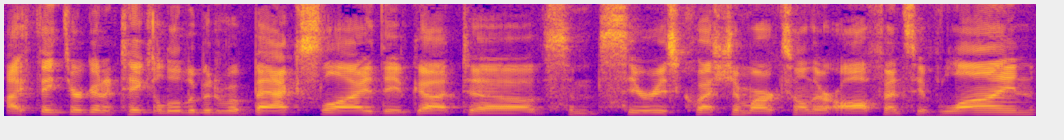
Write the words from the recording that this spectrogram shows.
I think they're going to take a little bit of a backslide. They've got uh, some serious question marks on their offensive line.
